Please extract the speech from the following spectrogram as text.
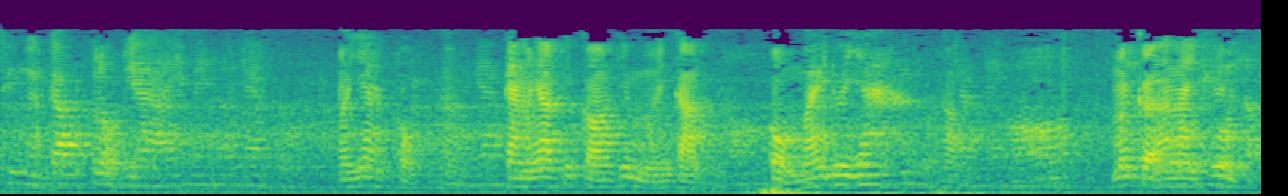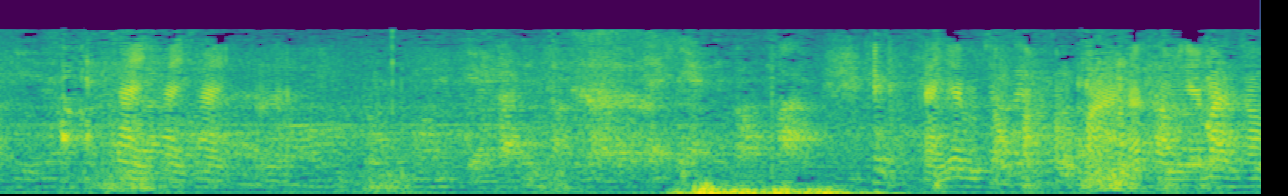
ที่เหมือนกับกลบยาใช่ไหมเอายากบเอายากบการนะครับที่กองที่เหมือนกับกบไว้ด้วยยาครับ มันเกิดอะไรขึ้น ใช่ใช่ใช่แต่แยกเป็นสองฝั่งสองฝ่ายแล้วทำยังไงบ้างครับ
